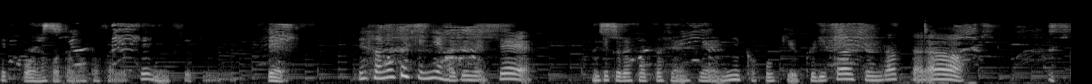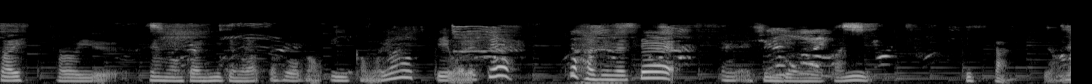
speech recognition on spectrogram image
結構なこと待たされて日赤に行って、で、その時に初めて見てくださった先生に過呼吸繰り返すんだったら、一回そういう専門家に見てもらった方がいいかもよって言われて、で、初めて、えー心療内科に行ったんですよね。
